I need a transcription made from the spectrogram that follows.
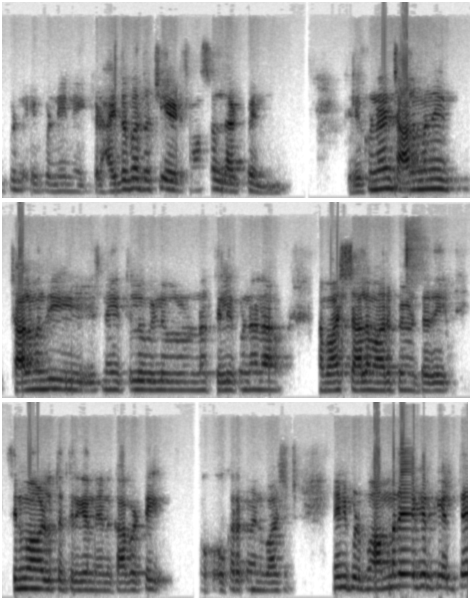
ఇప్పుడు ఇప్పుడు నేను ఇక్కడ హైదరాబాద్ వచ్చి ఏడు సంవత్సరాలు దాటిపోయింది. తెలియకుండా చాలా మంది చాలా మంది స్నేహితులు వీళ్ళు నాకు తెలియకుండా నా నా భాష చాలా మారిపోయి ఉంటది. సినిమా వాళ్ళతో తిరిగాను నేను కాబట్టి ఒక రకమైన భాష నేను ఇప్పుడు మా అమ్మ దగ్గరికి వెళ్తే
